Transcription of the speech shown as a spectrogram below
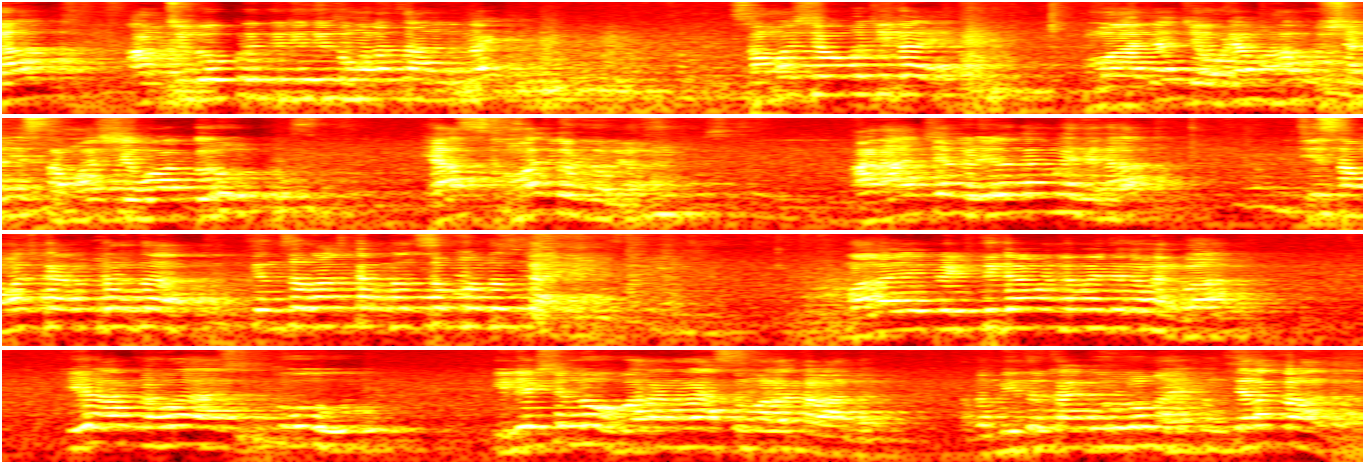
का? आमची लोकप्रतिनिधी तुम्हाला चालत नाही समाजसेवा म्हणजे काय? माझ्या जेवढ्या महापुरुषांनी समाजसेवा करून ह्या समाज घडवल्या आणि आजच्या घडीला काय माहितीये का? जी समाजकारण करतात त्यांचं राजकारणात संबंधच काय? मला एक व्यक्ती काय म्हटलं माहितीये का मेहरबान? की आज नवाज तू इलेक्शनला उभा राहणार असं मला कळालं. आता मी तर काय बोललो नाही पण त्याला कळालं.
